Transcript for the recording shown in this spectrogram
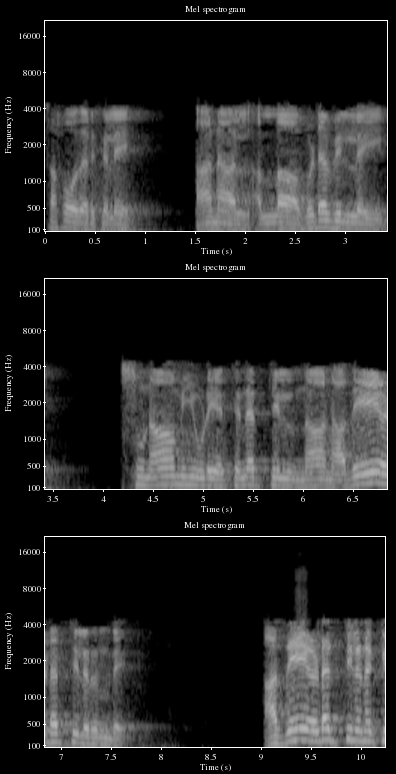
சகோதரர்களே ஆனால் அல்லாஹ் விடவில்லை. சுனாமியுடைய தினத்தில் நான் அதே இடத்தில் இருந்தேன் அதே இடத்தில் எனக்கு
